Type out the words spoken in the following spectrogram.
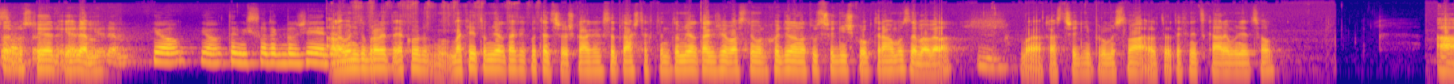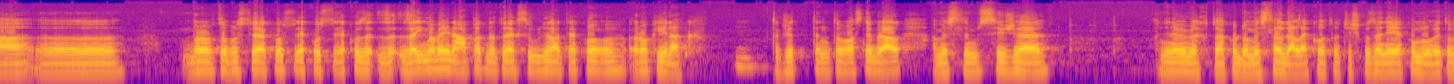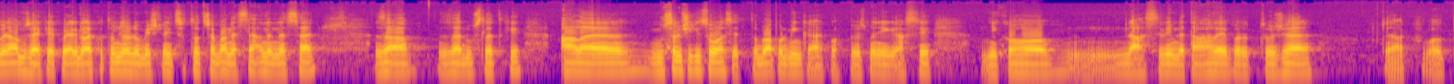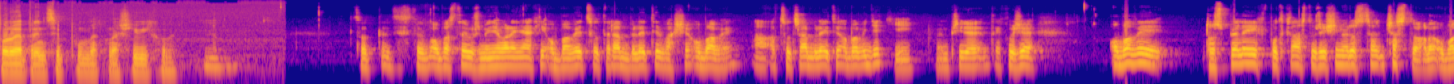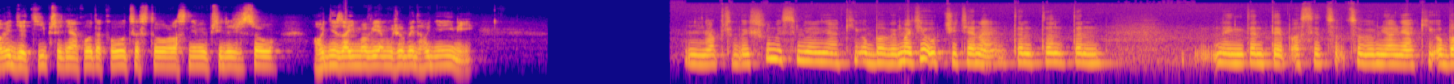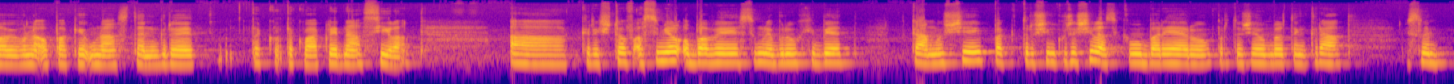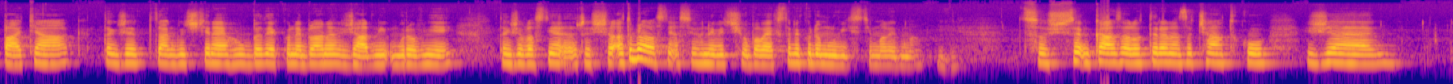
to prostě jedem. Jo, jo, ten výsledek byl, že jedem. Ale oni to brali, jako Matěj to měl tak, jako ten středoškolák, jak se ptáš, tak ten to měl tak, že vlastně on chodil na tu střední školu, která ho moc nebavila. Hmm. Byla nějaká střední průmyslová, elektrotechnická nebo něco a e, bylo to prostě jako, jako, jako zajímavý nápad na to, jak si udělat jako rok jinak. Hmm. Takže ten to vlastně bral a myslím si, že ani nevím, jak to jako domyslel daleko, to těžko za něj jako mluvit, to by nám řekl, jako jak daleko to měl domyšlený, co to třeba nese a nenese za, za důsledky, ale museli všichni souhlasit, to byla podmínka. Jako. My jsme nikdy asi nikoho násilím netáhli, protože to nějak odporuje principům jako naší výchovy. Co jste, oba jste už zmiňovali nějaké obavy, co teda byly ty vaše obavy a, a co třeba byly ty obavy dětí. Mně přijde, jakože obavy dospělých v podcastu řešíme dost často, ale obavy dětí před nějakou takovou cestou vlastně mi přijde, že jsou hodně zajímavé a můžou být hodně jiný. Já přemýšlím, jestli měl nějaký obavy. Matěj určitě ne. Ten, ten, ten není ten typ asi, co, co by měl nějaký obavy. On naopak je u nás ten, kdo je tak, taková klidná síla. A Krištof asi měl obavy, jestli mu nebudou chybět kámoši, pak trošinku řešil jazykovou bariéru, protože on byl tenkrát, myslím, páťák, takže ta angličtina jeho vůbec jako nebyla na žádný úrovni, takže vlastně řešil, a to byla vlastně asi jeho největší obava, jak se tam jako domluví s těma lidma. Mm-hmm což se ukázalo teda na začátku, že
